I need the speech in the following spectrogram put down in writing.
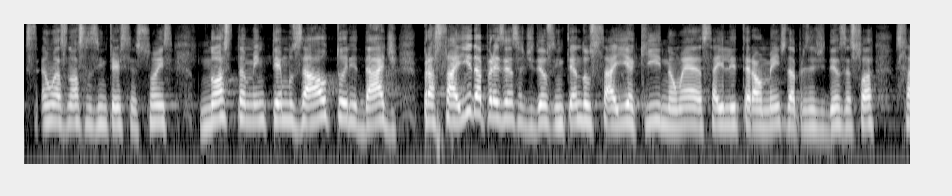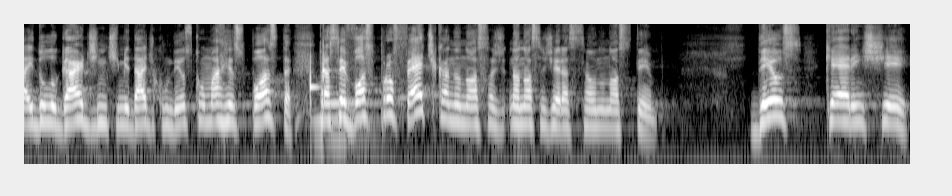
são as nossas intercessões, nós também temos a autoridade para sair da presença de Deus. Entenda o sair aqui, não é sair literalmente da presença de Deus, é só sair do lugar de intimidade com Deus com uma resposta para ser voz profética no nossa, na nossa geração, no nosso tempo. Deus quer encher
